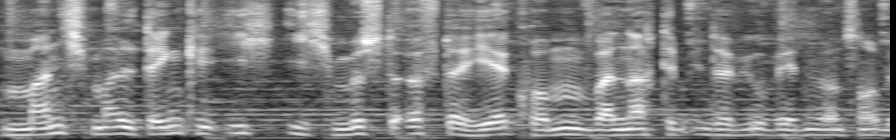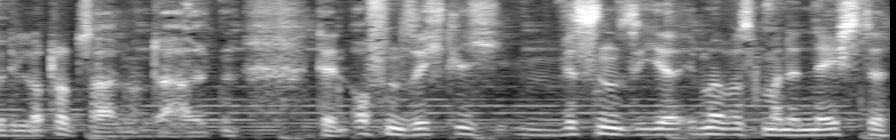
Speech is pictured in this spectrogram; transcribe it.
Manchmal denke ich, ich müsste öfter herkommen, weil nach dem Interview werden wir uns noch über die Lottozahlen unterhalten. Denn offensichtlich wissen Sie ja immer, was meine nächste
